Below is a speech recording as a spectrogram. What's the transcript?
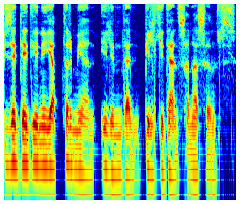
bize dediğini yaptırmayan ilimden, bilgiden sana sığınırız.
